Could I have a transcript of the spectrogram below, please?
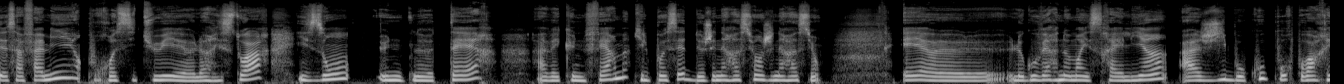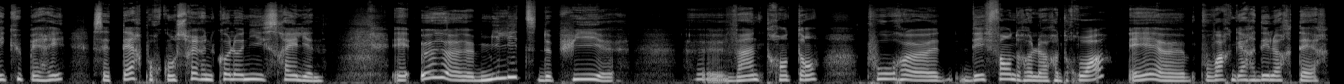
et sa famille, pour resituer euh, leur histoire, ils ont une terre avec une ferme qu'ils possèdent de génération en génération. Et euh, le gouvernement israélien agit beaucoup pour pouvoir récupérer cette terre pour construire une colonie israélienne. Et eux euh, militent depuis 20-30 euh, ans pour défendre leurs droits et euh, pouvoir garder leur terre.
